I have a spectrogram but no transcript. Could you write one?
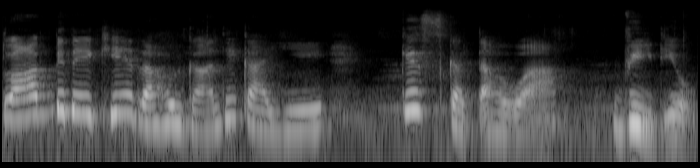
तो आप भी देखिए, राहुल गांधी का ये किस करता हुआ video.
